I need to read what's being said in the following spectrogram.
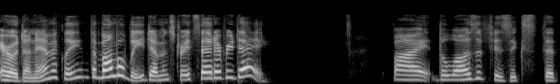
aerodynamically, the bumblebee demonstrates that every day. By the laws of physics that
